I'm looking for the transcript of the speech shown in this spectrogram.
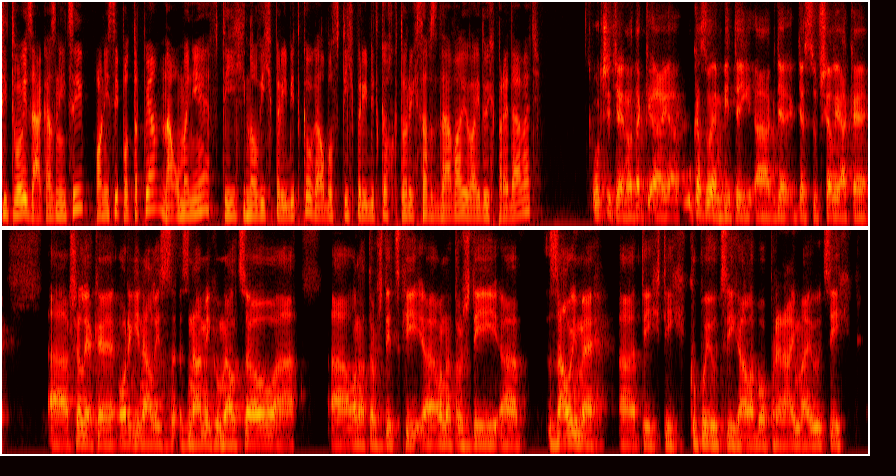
Tí tvoji zákazníci, oni si potrpia na umenie v tých nových príbytkoch alebo v tých príbytkoch, ktorých sa vzdávajú a idú ich predávať? Určite, no tak ja ukazujem byty, kde, kde sú všelijaké, všelijaké originály známych umelcov a, a ona to vždycky, ona to vždy zaujme tých, tých kupujúcich alebo prenajímajúcich.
